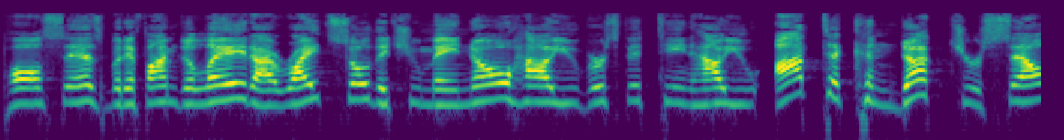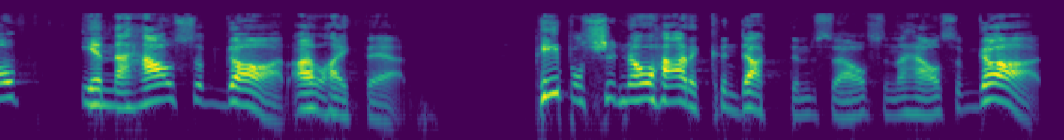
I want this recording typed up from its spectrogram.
Paul says, But if I'm delayed, I write so that you may know how you, verse 15, how you ought to conduct yourself in the house of God. I like that. People should know how to conduct themselves in the house of God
